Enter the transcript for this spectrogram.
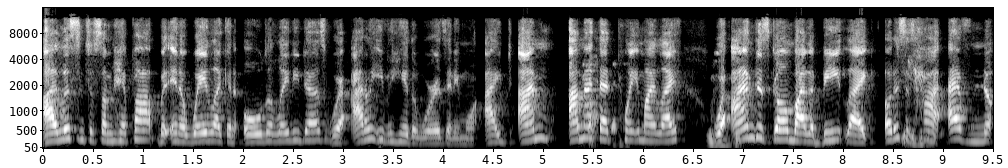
I listen to some hip hop, but in a way like an older lady does, where I don't even hear the words anymore. I I'm I'm at that point in my life where I'm just going by the beat, like, oh, this is hot. I have no,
